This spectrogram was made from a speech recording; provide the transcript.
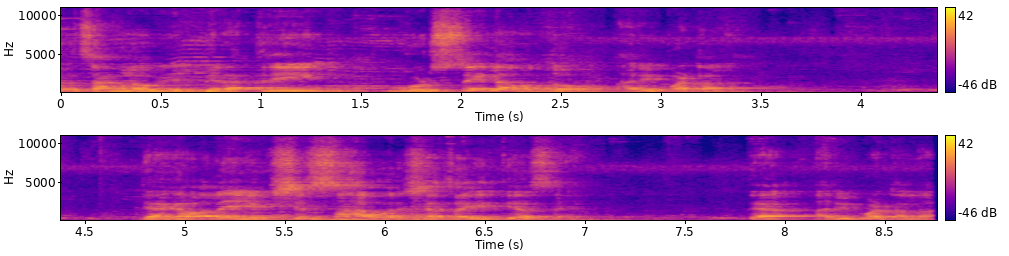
तर चांगलं होईल. मी रात्री घोडसेला होतो हरिपाठाला. त्या गावाला एकशे सहा वर्षाचा इतिहास आहे त्या हरिपाठाला.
